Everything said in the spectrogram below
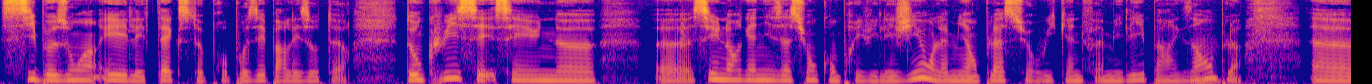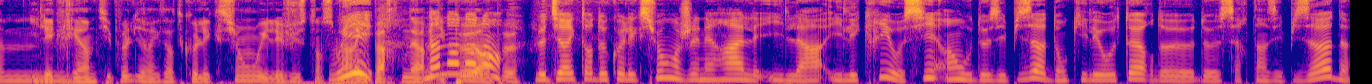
si besoin et les textes proposés par les auteurs. Donc oui, c'est une euh, c'est une organisation qu'on privilégie. On l'a mis en place sur Weekend Family, par exemple. Euh. Il écrit un petit peu le directeur de collection ou il est juste en Oui. sparring partner? Non, Il non, peut non, un non. peu. Le directeur de collection, en général, il, a, il écrit aussi un ou deux épisodes. Donc, il est auteur de, de certains épisodes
